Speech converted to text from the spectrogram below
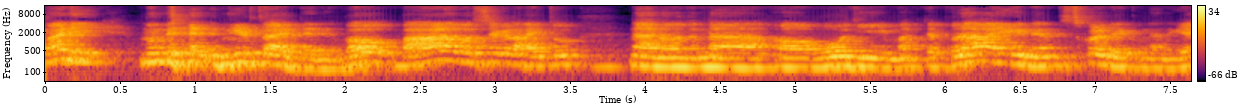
ಮಾಡಿ ಮುಂದೆ ನೀಡ್ತಾ ಇದ್ದೇನೆ. ಬಹು ಬಹಳ ವರ್ಷಗಳಾಯಿತು ನಾನು ಅದನ್ನ ಓದಿ ಮತ್ತೆ ಪುನಃ ಈಗ ನೆನಪಿಸ್ಕೊಳ್ಬೇಕು ನನಗೆ.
